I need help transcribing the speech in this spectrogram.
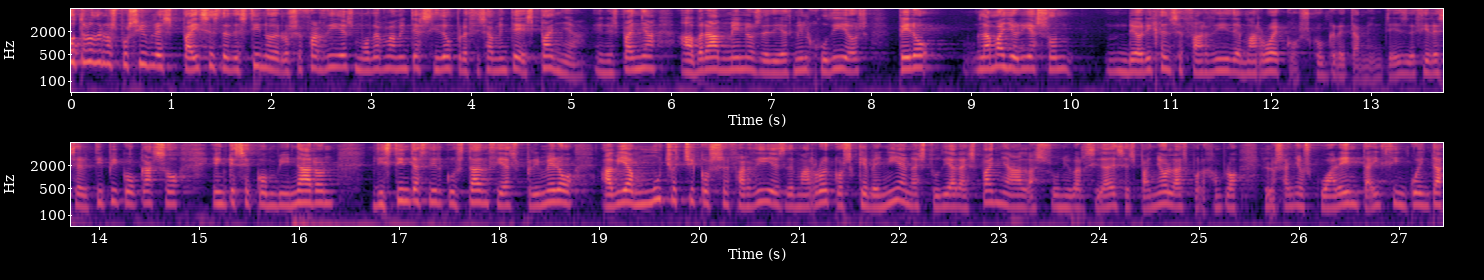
Otro de los posibles países de destino de los sefardíes modernamente ha sido precisamente España. En España habrá menos de 10.000 judíos, pero la mayoría son de origen sefardí de Marruecos, concretamente. Es decir, es el típico caso en que se combinaron distintas circunstancias. Primero, había muchos chicos sefardíes de Marruecos que venían a estudiar a España, a las universidades españolas, por ejemplo, en los años 40 y 50,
